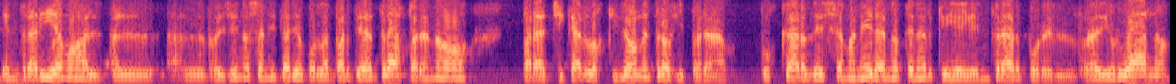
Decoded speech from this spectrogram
Entraríamos al, al, relleno sanitario por la parte de atrás para no para achicar los kilómetros y para buscar de esa manera no tener que entrar por el radio urbano.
